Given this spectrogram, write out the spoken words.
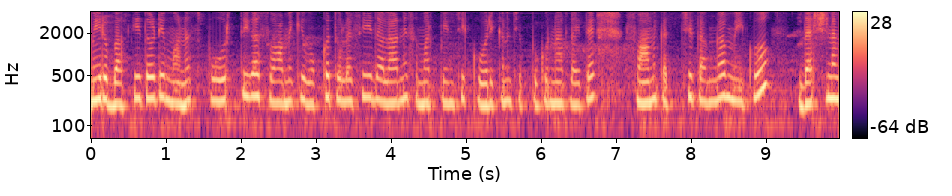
మీరు భక్తితోటి మనస్ఫూర్తిగా స్వామికి ఒక్క తులసి దళాన్ని సమర్పించి కోరికను చెప్పుకున్నట్లయితే స్వామి ఖచ్చితంగా మీకు దర్శనం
